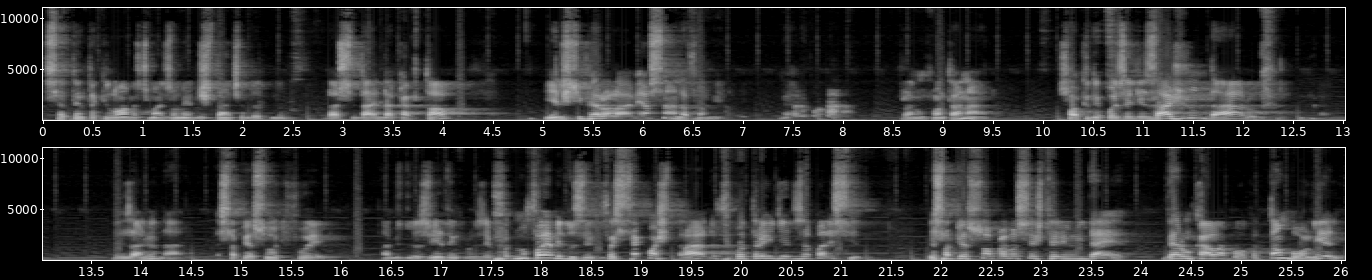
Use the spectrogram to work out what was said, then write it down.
70 quilômetros mais ou menos distante do, do, da cidade, da capital. E eles estiveram lá ameaçando a família. Né? Para não contar nada. Para não contar nada. Só que depois eles ajudaram. Eles ajudaram. Essa pessoa que foi abduzido, inclusive. Foi, não foi abduzido, foi sequestrado e ficou três dias desaparecido. Essa pessoa, para vocês terem uma ideia, deram um cala-boca tão bom nele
